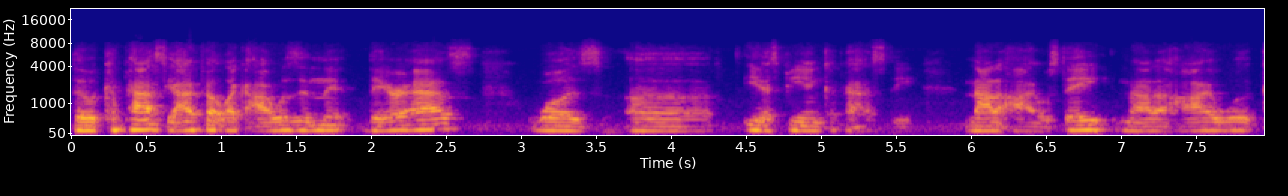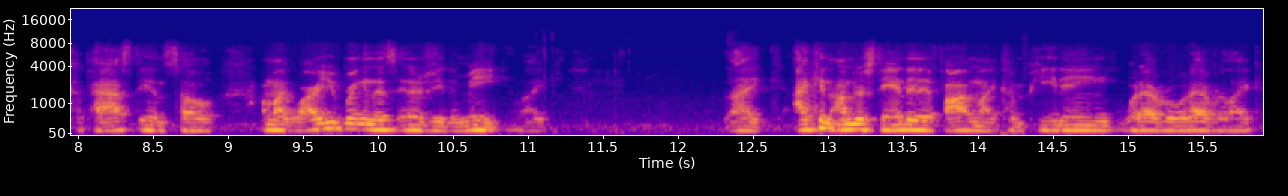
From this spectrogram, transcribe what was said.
the capacity I felt like I was in the, there as was uh, ESPN capacity, not an Iowa State, not an Iowa capacity, and so I'm like, why are you bringing this energy to me? Like, like I can understand it if I'm like competing, whatever, whatever. Like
